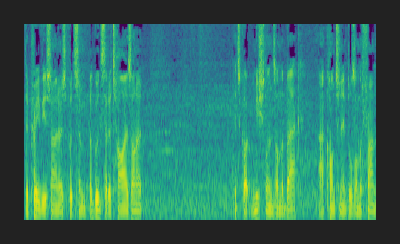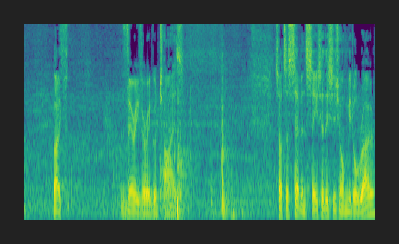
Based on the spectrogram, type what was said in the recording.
The previous owner has put some a good set of tyres on it. It's got Michelin's on the back, uh, Continentals on the front, both very, very good tyres. So it's a seven seater. This is your middle row.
